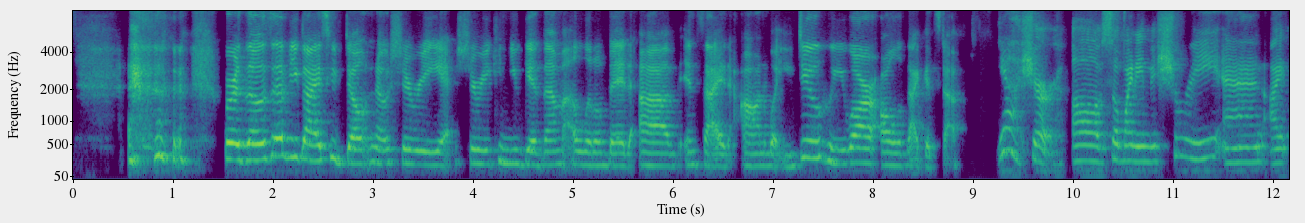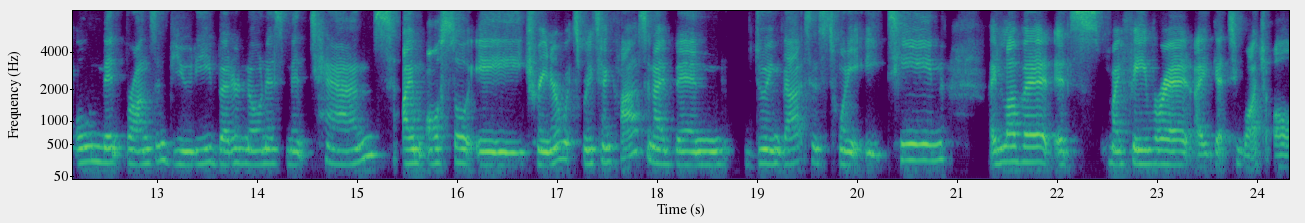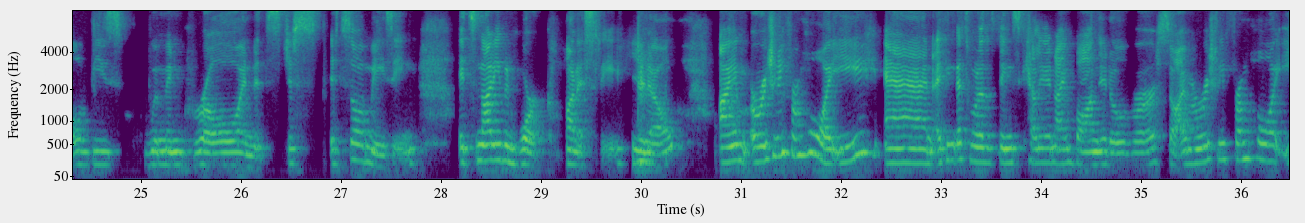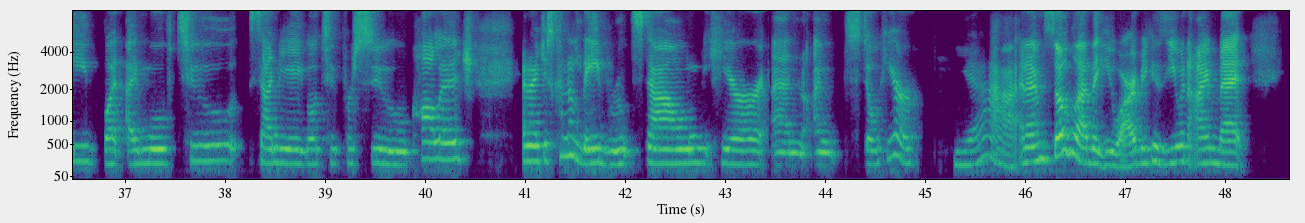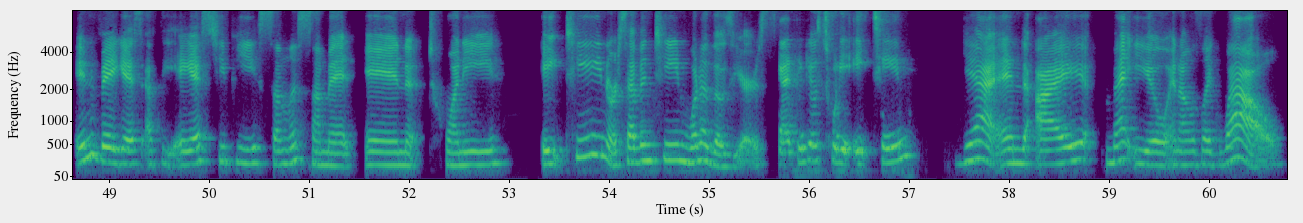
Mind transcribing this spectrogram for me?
for those of you guys who don't know Cherie, Cherie, can you give them a little bit of insight on what you do, who you are, all of that good stuff? Yeah, sure. Uh, so my name is Cherie, and I own Mint Bronze and Beauty, better known as Mint Tans. I'm also a trainer with Spray Tan Class, and I've been doing that since 2018. I love it. It's my favorite. I get to watch all of these women grow and it's just it's so amazing. It's not even work honestly you mm-hmm. know? I'm originally from hawaii and i think that's one of the things kelly and i bonded over. So i'm originally from hawaii but i moved to san diego to pursue college and i just kind of laid roots down here and i'm still here. Yeah and i'm so glad that you are because you and i met in vegas at the astp sunless summit in 20 18 or 17, one of those years. Yeah, I think it was 2018. Yeah. And I met you and I was like, wow,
